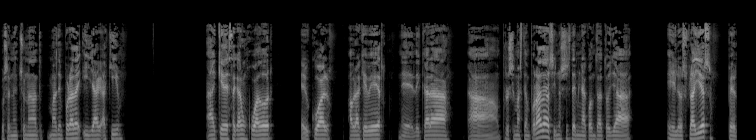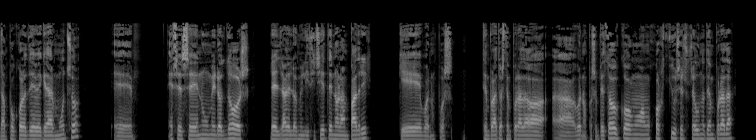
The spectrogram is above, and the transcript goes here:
pues han hecho una mala temporada y ya aquí hay que destacar un jugador el cual habrá que ver eh, de cara a próximas temporadas y no sé si termina contrato ya en los Flyers, pero tampoco le debe quedar mucho. Eh, es ese número 2 del draft del 2017, Nolan Patrick, que bueno, pues temporada tras temporada, ah, bueno, pues empezó como a lo mejor Hughes en su segunda temporada,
